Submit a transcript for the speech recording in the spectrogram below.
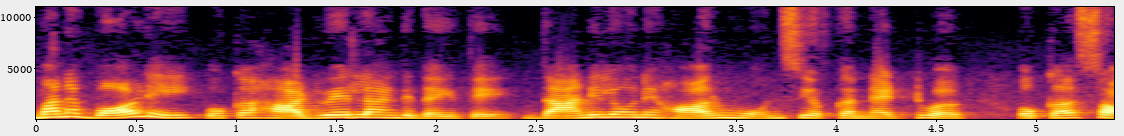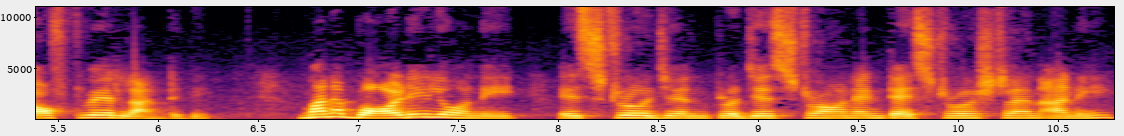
మన బాడీ ఒక హార్డ్వేర్ లాంటిది అయితే దానిలోని హార్మోన్స్ యొక్క నెట్వర్క్ ఒక సాఫ్ట్వేర్ లాంటిది. మన బాడీలోని ఎస్ట్రోజన్ ప్రొజెస్ట్రాన్ అండ్ టెస్ట్రోస్ట్రాన్ అని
